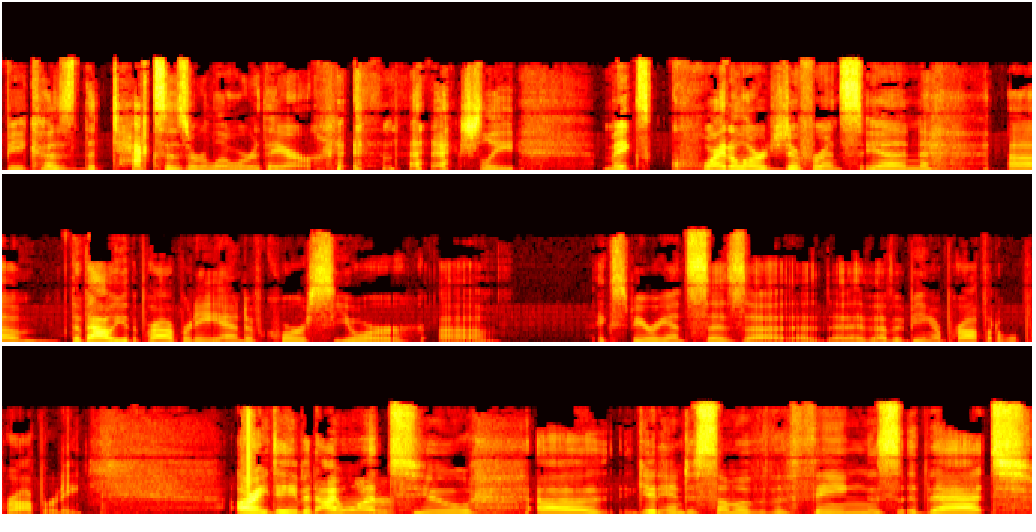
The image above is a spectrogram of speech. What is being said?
because the taxes are lower there. And that actually makes quite a large difference in um, the value of the property and, of course, your uh, experience as uh, of it being a profitable property. All right, David, I want sure. to uh, get into some of the things that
